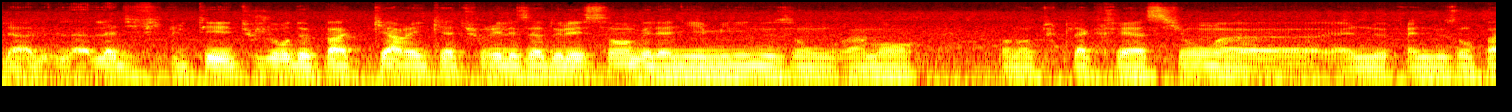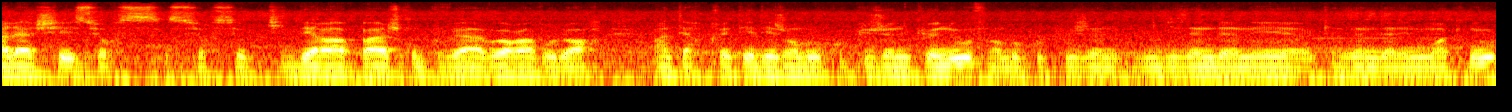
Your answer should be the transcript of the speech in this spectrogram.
la, difficulté est toujours de ne pas caricaturer les adolescents. Mélanie et Émilie nous ont vraiment, pendant toute la création, elles ne nous ont pas lâché sur, sur ce petit dérapage qu'on pouvait avoir à vouloir interpréter des gens beaucoup plus jeunes que nous, enfin beaucoup plus jeunes, une dizaine d'années, euh, quinzaine d'années de moins que nous.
